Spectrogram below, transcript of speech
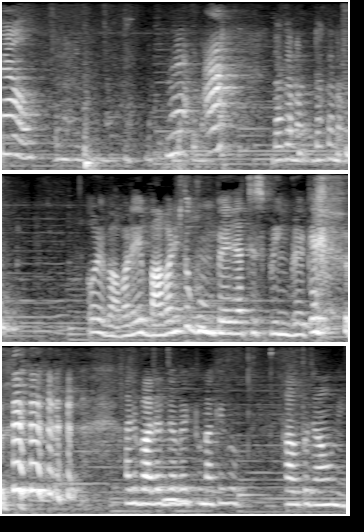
নাও ঢাকা নাও ঢাকা নাও ওরে বাবারে বাবারই তো ঘুম পেয়ে যাচ্ছে স্প্রিং ব্রেকে আজ বাজার যাবে একটু নাকি গো? কাল তো যাওনি।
